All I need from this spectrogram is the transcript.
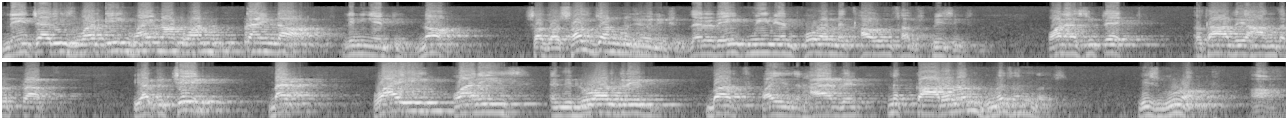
Nature is working, why not one kind of living entity? No. Sadasad janma jonishu. There are eight million four hundred thousands of species. One has to take kathadehantar prat. You have to change. But why one is in the lower grade birth, why is in higher grade? Na karanam guna sangas. This guna. Ah.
